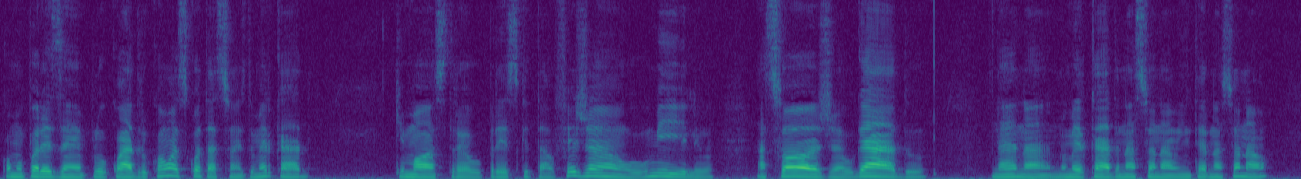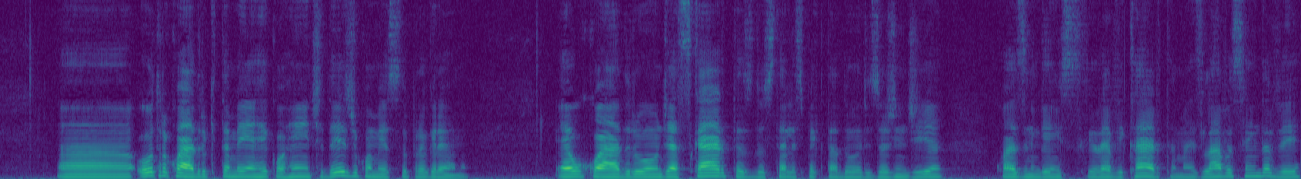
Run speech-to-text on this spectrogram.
Como, por exemplo, o quadro com as cotações do mercado, que mostra o preço que está o feijão, o milho, a soja, o gado, né, na, no mercado nacional e internacional. Uh, outro quadro que também é recorrente desde o começo do programa é o quadro onde as cartas dos telespectadores, hoje em dia quase ninguém escreve carta, mas lá você ainda vê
